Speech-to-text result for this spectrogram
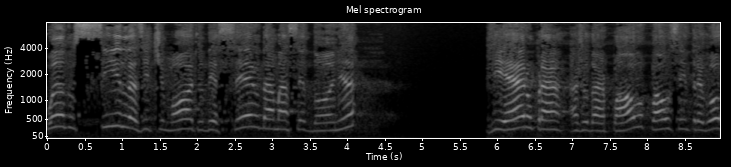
Quando Silas e Timóteo desceram da Macedônia, vieram para ajudar Paulo, Paulo se entregou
